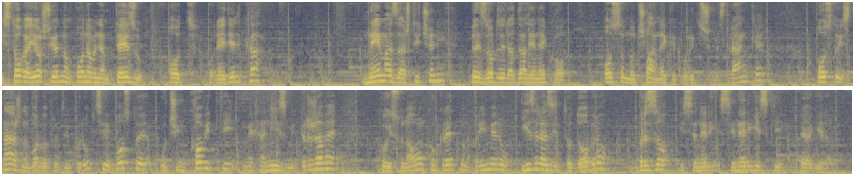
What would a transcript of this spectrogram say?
I stoga još jednom ponavljam tezu od ponedjeljka, nema zaštićenih, bez obzira da li je neko osobno član neke političke stranke, postoji snažna borba protiv korupcije i postoje učinkoviti mehanizmi države koji su na ovom konkretnom primjeru izrazito dobro, brzo i sinergijski reagirali.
